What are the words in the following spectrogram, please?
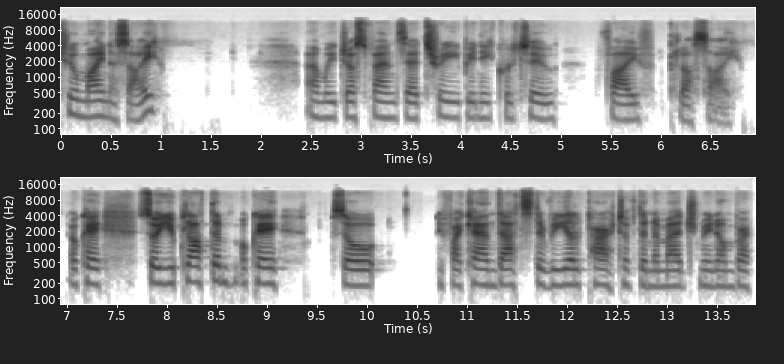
2 minus i. And we just found z3 being equal to 5 plus i. Okay, so you plot them. Okay, so if I can, that's the real part of the imaginary number,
